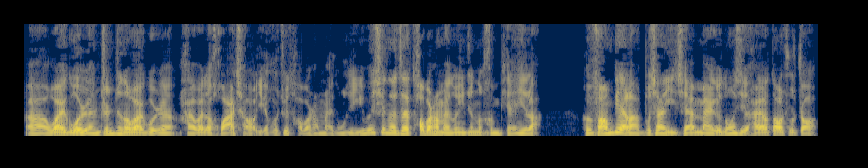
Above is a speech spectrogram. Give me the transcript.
啊外国人，真正的外国人，海外的华侨也会去淘宝上买东西，因为现在在淘宝上买东西真的很便宜了，很方便了，不像以前买个东西还要到处找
